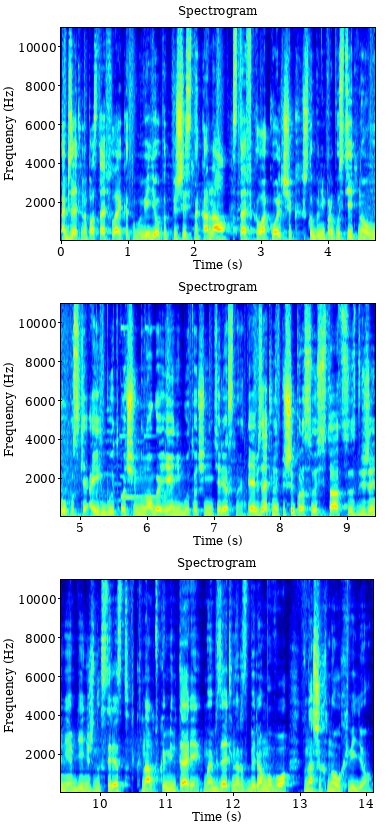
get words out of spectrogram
Обязательно поставь лайк этому видео, подпишись на канал, ставь колокольчик, чтобы не пропустить новые выпуски, а их будет очень много, и они будут очень интересные. И обязательно пиши про свою ситуацию с движением денежных средств к нам в комментарии. Мы обязательно разберем его в наших новых видео.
